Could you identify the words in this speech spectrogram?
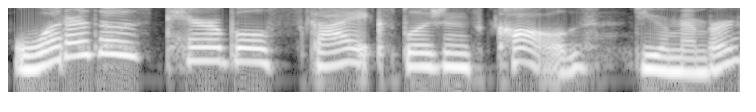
What are those terrible sky explosions called? Do you remember?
